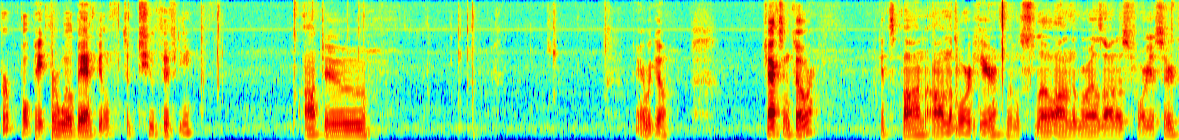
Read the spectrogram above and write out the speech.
Purple paper, Will Banfield to 250. Auto. There we go. Jackson Kowar gets Vaughn on the board here. A little slow on the Royals autos for you, sir.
